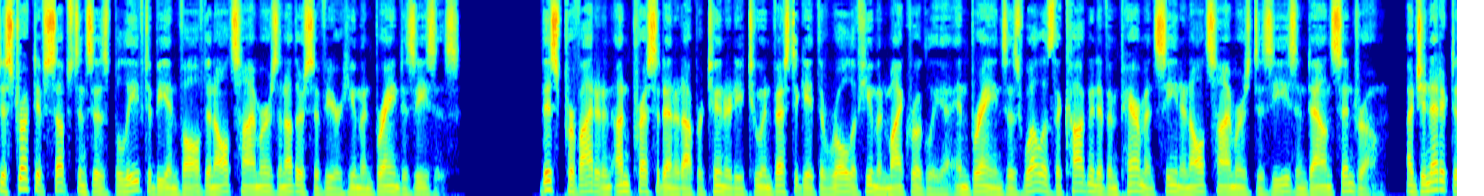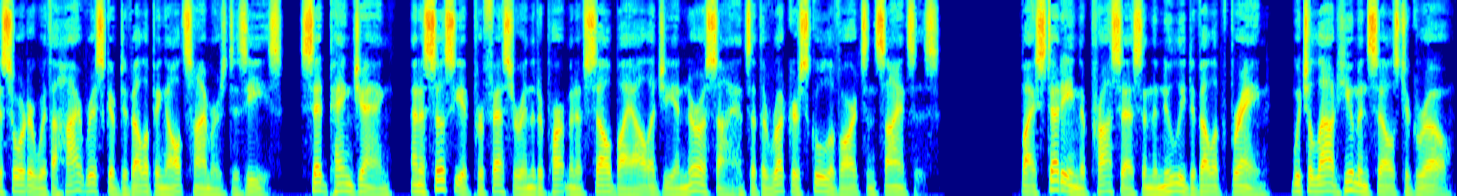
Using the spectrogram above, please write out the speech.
destructive substances believed to be involved in Alzheimer's and other severe human brain diseases. This provided an unprecedented opportunity to investigate the role of human microglia in brains as well as the cognitive impairment seen in Alzheimer's disease and Down syndrome a genetic disorder with a high risk of developing Alzheimer's disease, said Peng Jiang, an associate professor in the Department of Cell Biology and Neuroscience at the Rutgers School of Arts and Sciences. By studying the process in the newly developed brain, which allowed human cells to grow,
